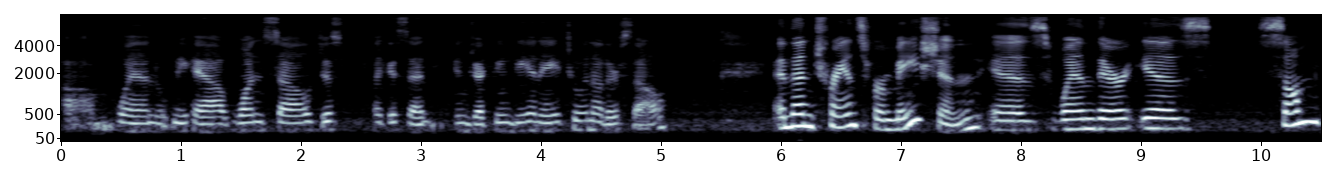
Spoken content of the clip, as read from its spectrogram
um, when we have one cell, just like I said, injecting DNA to another cell. And then transformation is when there is some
